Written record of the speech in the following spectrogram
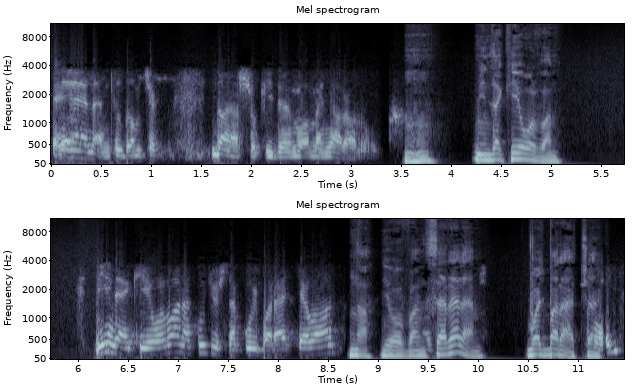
É, nem tudom, csak nagyon sok időm van, mert nyaralunk. Aha. Mindenki jól van? Mindenki jól van, a kutyusnak új barátja van. Na, jól van. Szerelem? Vagy barátság? Hogy?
